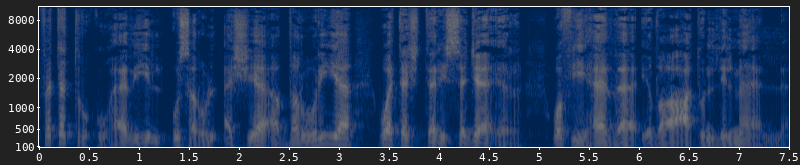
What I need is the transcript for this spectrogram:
فتترك هذه الأسر الأشياء الضرورية وتشتري السجائر وفي هذا إضاعة للمال.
